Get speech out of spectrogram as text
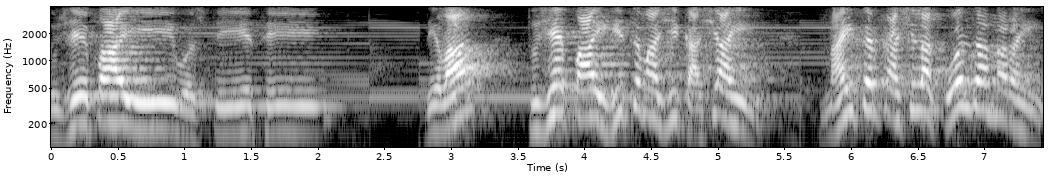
तुझे पायी वस्ती येथे. देवा तुझे पाय हीच माझी काशी आहे. नाहीतर काशीला कोण जाणार आहे?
